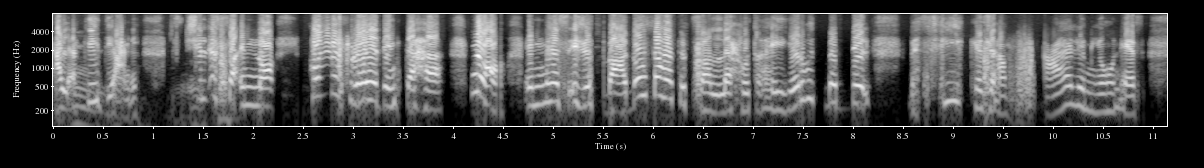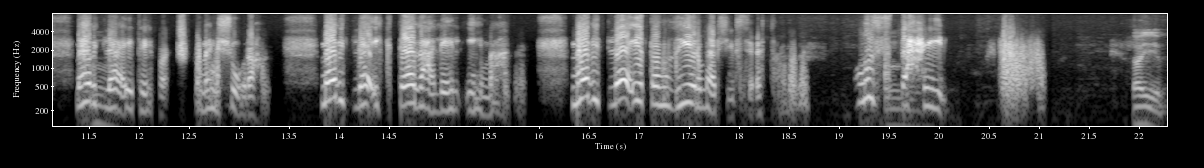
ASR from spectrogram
على الاكيد يعني. مش القصة إنه كل فرويد انتهى. no no. الناس إجت بعده وصارت تصلح وتغير وتبدل. بس في كذا عالم يونس ما بتلاقي paper منشورة. ما بتلاقي كتاب عليه القيمه ما بتلاقي تنظير ما بجيب سيرتهم. مستحيل. طيب.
